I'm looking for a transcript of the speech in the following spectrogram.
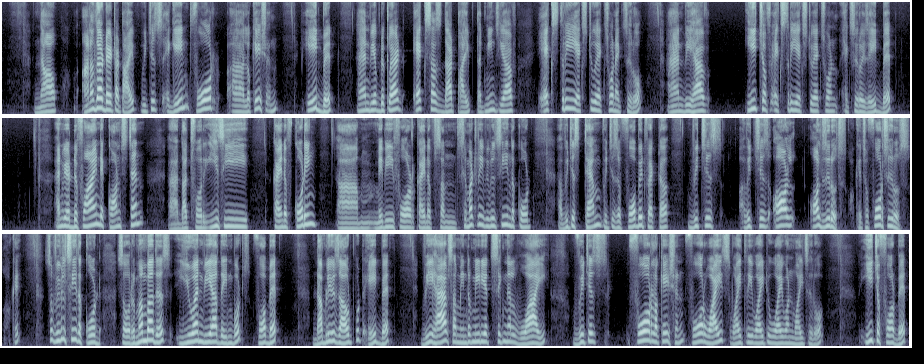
Now another data type which is again 4 uh, location 8 bit and we have declared x as that type that means you have x3, x2, x1, x0 and we have each of x3, x2, x1, x0 is 8 bit. And we have defined a constant uh, that for easy kind of coding um, maybe for kind of some symmetry we will see in the code uh, which is temp which is a 4 bit vector which is uh, which is all all zeros okay? So 4 zeros okay. So we will see the code. So remember this u and v are the inputs 4 bit w is output 8 bit we have some intermediate signal y which is 4 location 4 y's y3 y2 y1 y0 each of 4 bit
